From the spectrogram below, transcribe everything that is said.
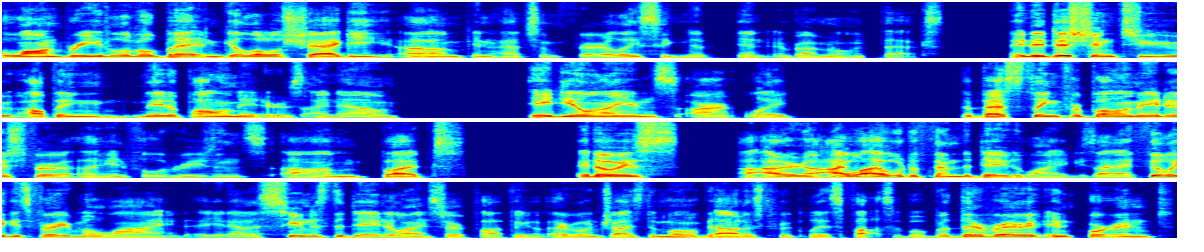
the lawn breathe a little bit and get a little shaggy um, can have some fairly significant environmental effects. In addition to helping native pollinators, I know dandelions aren't like the best thing for pollinators for a handful of reasons. Um, but it always, I don't know, I, I will defend the data line because I, I, feel like it's very maligned. You know, as soon as the dandelions start popping up, everyone tries to mow it out as quickly as possible, but they're very important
